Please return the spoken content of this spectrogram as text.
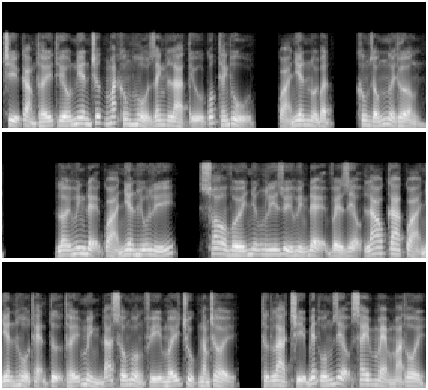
Chỉ cảm thấy thiếu niên trước mắt không hổ danh là tiểu quốc thánh thủ, quả nhiên nổi bật, không giống người thường. Lời huynh đệ quả nhiên hữu lý, so với những lý duy huỳnh đệ về rượu lao ca quả nhiên hổ thẹn tự thấy mình đã sống uổng phí mấy chục năm trời, thực là chỉ biết uống rượu say mềm mà thôi.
